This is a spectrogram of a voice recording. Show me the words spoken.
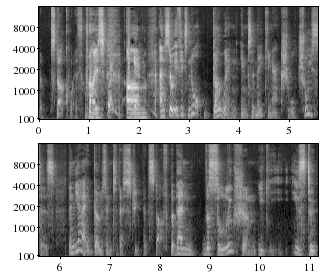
uh, stuck with, right? right. Um, yeah. And so if it's not going into making actual choices, then yeah, it goes into this stupid stuff. But then the solution is to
